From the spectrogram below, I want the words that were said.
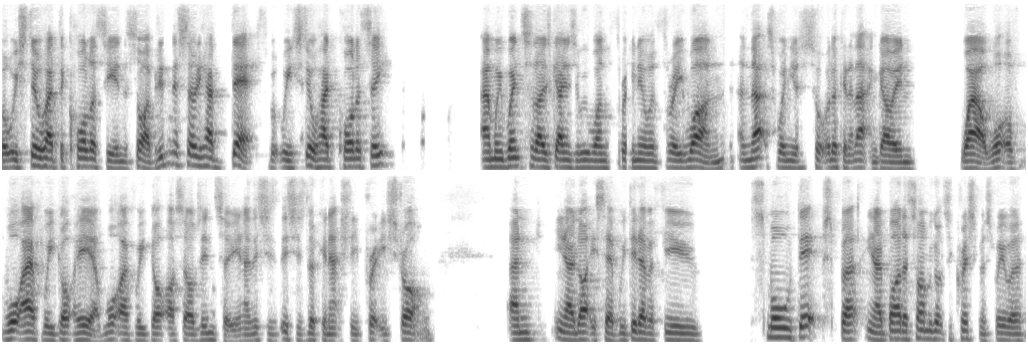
but we still had the quality in the side. We didn't necessarily have depth, but we still had quality. And we went to those games and we won three 0 and three one, and that's when you're sort of looking at that and going, "Wow, what have, what have we got here? What have we got ourselves into? You know, this is this is looking actually pretty strong." And, you know, like you said, we did have a few small dips, but, you know, by the time we got to Christmas, we were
